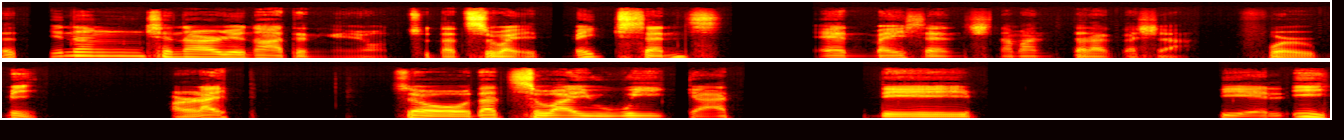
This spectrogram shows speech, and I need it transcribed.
That, yun ang scenario natin ngayon. So that's why it makes sense and may sense naman talaga siya for me. Alright? So that's why we got the PLE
